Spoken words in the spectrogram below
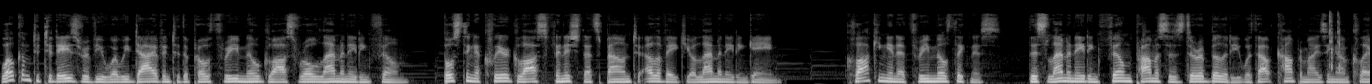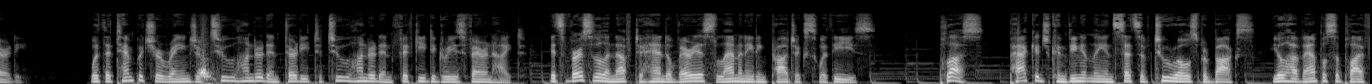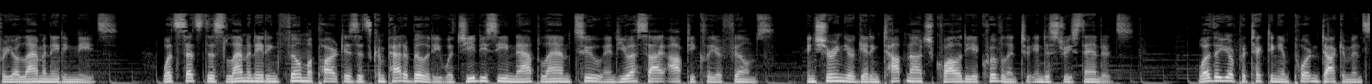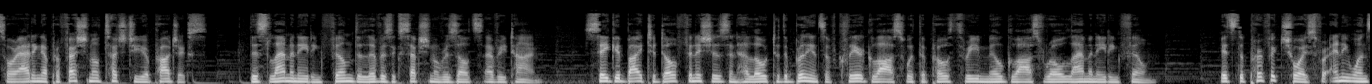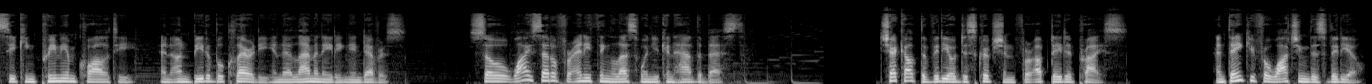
Welcome to today's review where we dive into the Pro 3 mil gloss roll laminating film, boasting a clear gloss finish that's bound to elevate your laminating game. Clocking in at 3 mil thickness, this laminating film promises durability without compromising on clarity. With a temperature range of 230 to 250 degrees Fahrenheit, it's versatile enough to handle various laminating projects with ease. Plus, packaged conveniently in sets of two rolls per box, you'll have ample supply for your laminating needs. What sets this laminating film apart is its compatibility with GBC NAP LAM 2 and USI OptiClear films, ensuring you're getting top notch quality equivalent to industry standards. Whether you're protecting important documents or adding a professional touch to your projects, this laminating film delivers exceptional results every time. Say goodbye to dull finishes and hello to the brilliance of clear gloss with the Pro 3 mil Gloss Roll Laminating Film. It's the perfect choice for anyone seeking premium quality and unbeatable clarity in their laminating endeavors. So, why settle for anything less when you can have the best? Check out the video description for updated price. And thank you for watching this video.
